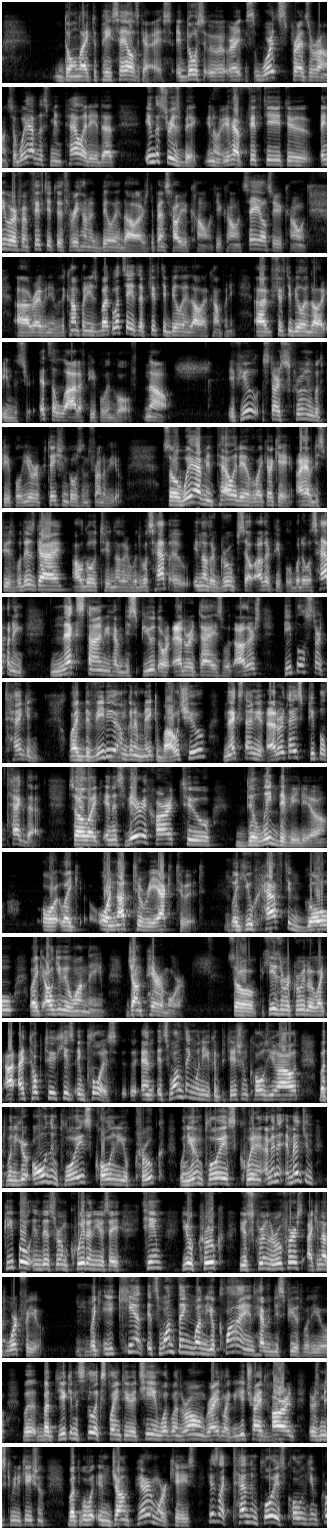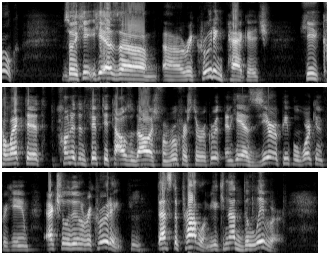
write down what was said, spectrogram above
don't like to pay sales guys it goes uh, right word spreads around so we have this mentality that industry is big you know you have 50 to anywhere from 50 to 300 billion dollars depends how you count you count sales or you count uh, revenue of the companies, but let's say it's a $50 billion company, uh, $50 billion industry. It's a lot of people involved. Now, if you start screwing with people, your reputation goes in front of you. So we have mentality of like, okay, I have disputes with this guy. I'll go to another. But what's happening in other groups, sell other people. But what's happening next time you have dispute or advertise with others, people start tagging. Like the video I'm gonna make about you, next time you advertise, people tag that. So like, and it's very hard to delete the video or like, or not to react to it. Mm-hmm. Like you have to go, like I'll give you one name, John Paramore. So he's a recruiter. Like I, I talk to his employees, and it's one thing when your competition calls you out, but when your own employees calling you crook, when your employees quitting. I mean, imagine people in this room quit and you say, "Tim, you're crook. You're screwing roofers. I cannot work for you." Mm-hmm. Like you can't. It's one thing when your client have a dispute with you, but but you can still explain to your team what went wrong, right? Like you tried mm-hmm. hard, there's miscommunication. But well, in John Paramore case, he has like ten employees calling him crook. Mm-hmm. So he he has a, a recruiting package. He collected $150,000 from roofers to recruit, and he has zero people working for him actually doing recruiting. Hmm. That's the problem. You cannot deliver,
